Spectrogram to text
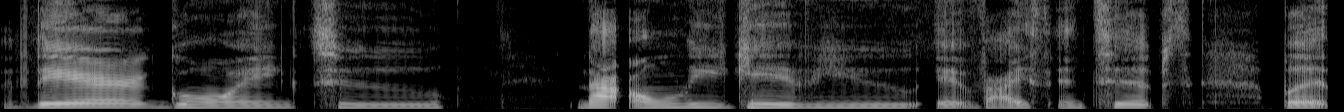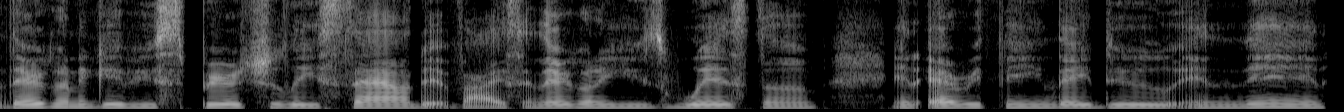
they're going to not only give you advice and tips, but they're going to give you spiritually sound advice and they're going to use wisdom in everything they do. And then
